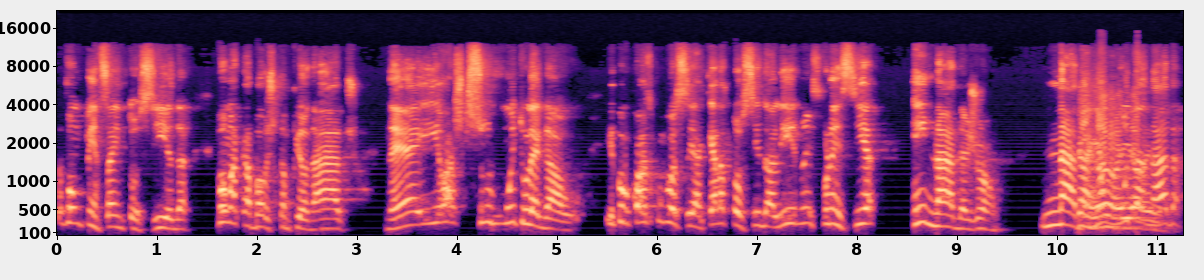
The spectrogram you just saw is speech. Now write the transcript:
Vamos pensar em torcida. Vamos acabar os campeonatos. Né? E eu acho que isso é muito legal. E concordo com você. Aquela torcida ali não influencia em nada, João. Nada. Não muda nada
